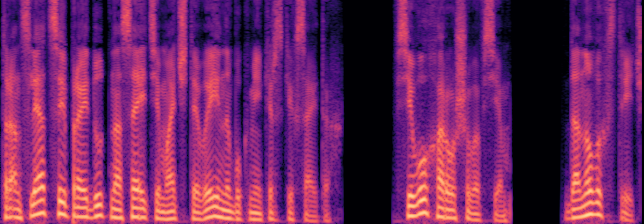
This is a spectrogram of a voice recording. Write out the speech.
Трансляции пройдут на сайте Матч ТВ и на букмекерских сайтах. Всего хорошего всем. До новых встреч!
